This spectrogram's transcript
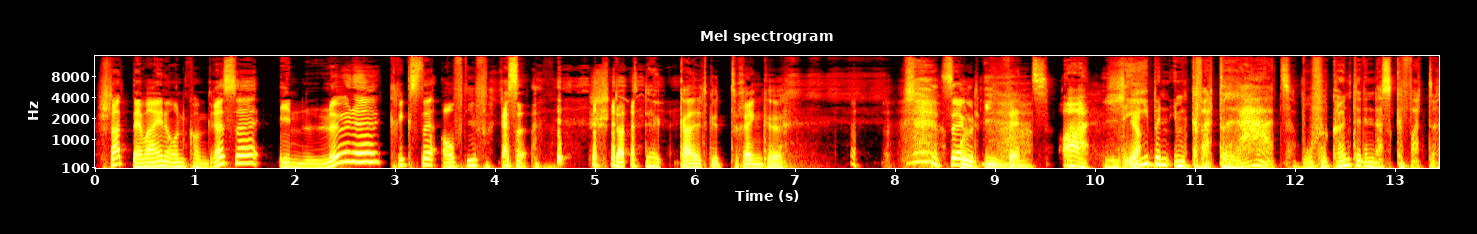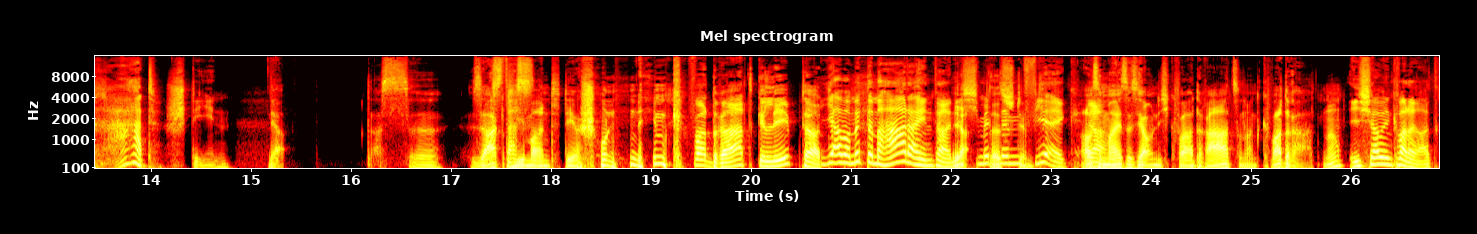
Stadt der Weine und Kongresse. In Löhne kriegst du auf die Fresse. Stadt der Kaltgetränke Sehr gut. und Events. Oh, Leben im Quadrat. Wofür könnte denn das Quadrat stehen? Das äh, sagt das- jemand, der schon im Quadrat gelebt hat. Ja, aber mit einem H dahinter, nicht Ja, mit einem stimmt. Viereck. Außerdem ja. heißt es ja auch nicht Quadrat, sondern Quadrat, ne? Ich habe in Quadrat,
